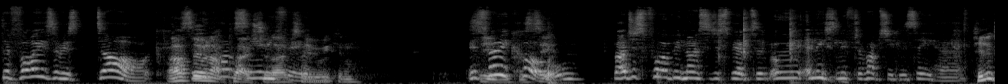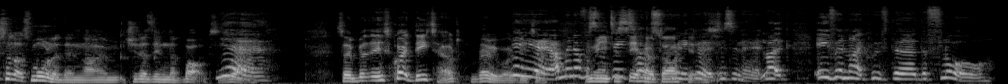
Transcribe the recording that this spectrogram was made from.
the visor is dark. I'll so do an up close, see shall I? anything. So we can. It's see- very you see it. cool. But I just thought it'd be nice to just be able to, or at least lift her up so you can see her. She looks a lot smaller than um, she does in the box as well. Yeah. So, but it's quite detailed, very well Yeah, detailed. yeah. I mean, obviously the see how detail's dark pretty it good, is. isn't it? Like even like with the the floor,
